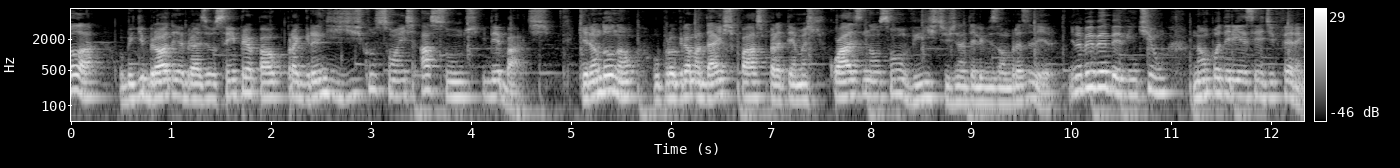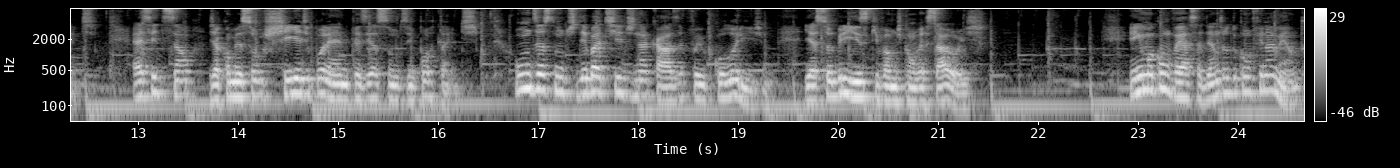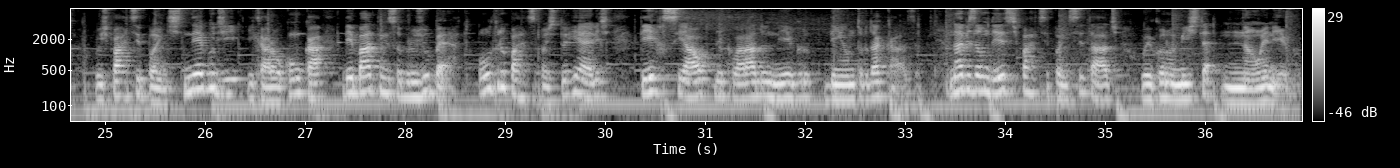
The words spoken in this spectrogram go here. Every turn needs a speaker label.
Speaker 1: Olá, o Big Brother Brasil sempre é palco para grandes discussões, assuntos e debates. Querendo ou não, o programa dá espaço para temas que quase não são vistos na televisão brasileira. E no BBB 21 não poderia ser diferente. Essa edição já começou cheia de polêmicas e assuntos importantes. Um dos assuntos debatidos na casa foi o colorismo, e é sobre isso que vamos conversar hoje. Em uma conversa dentro do confinamento, os participantes Nego Di e Carol Conká debatem sobre o Gilberto, outro participante do reality, ter se autodeclarado negro dentro da casa. Na visão desses participantes citados, o economista não é negro.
